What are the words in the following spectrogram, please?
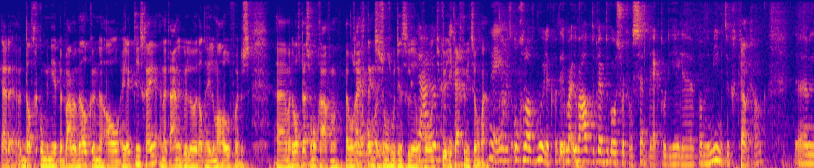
ja, de- dat gecombineerd met waar we wel kunnen al elektrisch rijden. En uiteindelijk willen we dat helemaal over. Dus, maar dat was best wel een opgave. We hebben onze eigen tankstations moeten installeren Ja, bijvoorbeeld. Je, kunt- je krijgt het niet zomaar. Nee, maar het is ongelooflijk moeilijk. Want, maar überhaupt, we hebben natuurlijk ook een soort van setback door die hele pandemie natuurlijk gekregen ook. Ehm,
